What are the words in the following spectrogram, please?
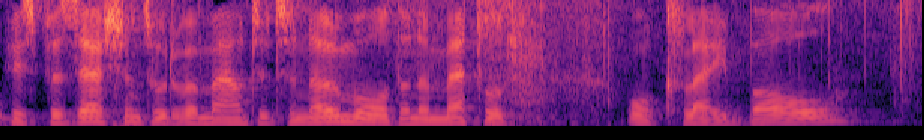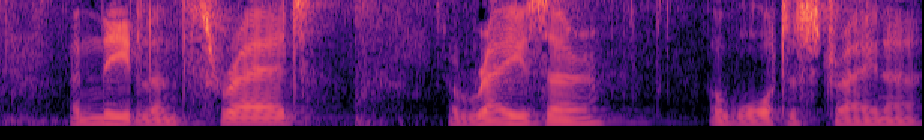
His possessions would have amounted to no more than a metal or clay bowl, a needle and thread, a razor, a water strainer,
